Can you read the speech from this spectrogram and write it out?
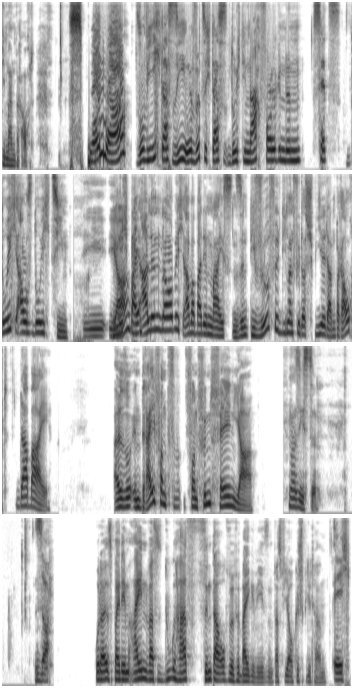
die man braucht. Spoiler! So wie ich das sehe, wird sich das durch die nachfolgenden Sets durchaus durchziehen. Ja. Nicht bei allen, glaube ich, aber bei den meisten sind die Würfel, die man für das Spiel dann braucht, dabei. Also in drei von, von fünf Fällen ja. Na, siehste. So. Oder ist bei dem einen, was du hast, sind da auch Würfel bei gewesen, was wir auch gespielt haben? Ich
